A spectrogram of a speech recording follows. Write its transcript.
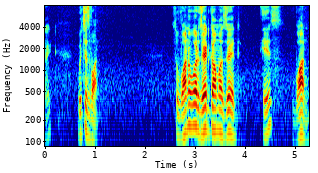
right which is 1. So, 1 over z gamma z is 1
